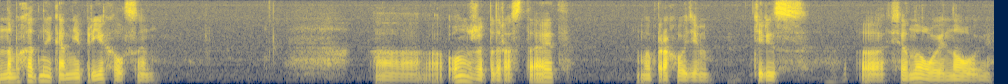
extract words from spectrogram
На выходные ко мне приехал сын. А, он уже подрастает. Мы проходим через а, все новые и новые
